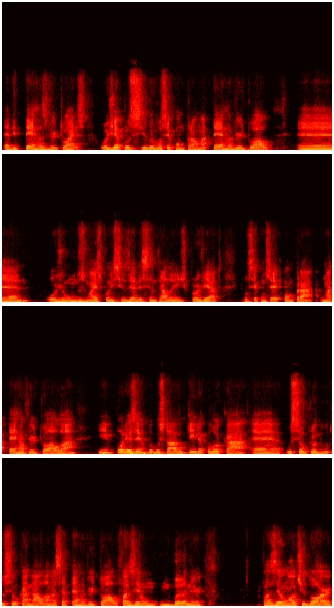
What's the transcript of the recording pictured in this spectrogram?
é de terras virtuais. Hoje é possível você comprar uma terra virtual. É, hoje um dos mais conhecidos é a Decentraland projeto. Você consegue comprar uma terra virtual lá e, por exemplo, Gustavo queira colocar é, o seu produto, o seu canal lá nessa terra virtual, fazer um, um banner fazer um outdoor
